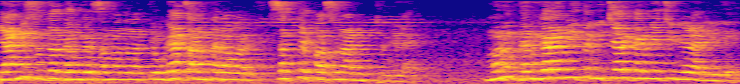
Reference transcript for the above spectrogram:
यांनी सुद्धा धनगर समाजाला तेवढ्याच अंतरावर सत्तेपासून आणून ठेवलेला आहे. म्हणून धनगरांनी तर विचार करण्याची वेळ आलेली आहे.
